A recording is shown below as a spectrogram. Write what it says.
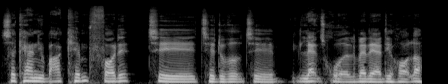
så kan han jo bare kæmpe for det til, til du ved, til landsrådet, eller hvad det er, de holder.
